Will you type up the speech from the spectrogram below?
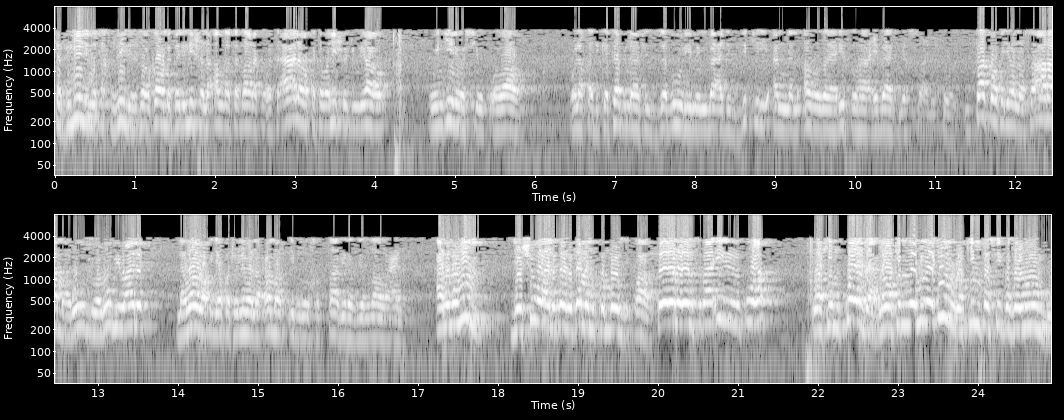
تذليل وتخزيل يتوقعوا مثلنيش على الله تبارك وتعالى وكتوليش جوياه وانجين وسيوك وواو. ولقد كتبنا في الزبور من بعد الذكر أن الأرض يرثها عبادي الصالحون. التاكوا قد يوانا سارة مروب وروب والد نواوا قد يقتلونا عمر ابن الخطاب رضي الله عنه. المهم يشوع اللي كان زمن كموزي قاو آه، فهنا الإسرائيل اللي كوا وكم كوزا وكم نمية جو وكم تصيف زوونجو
